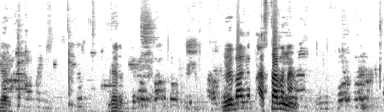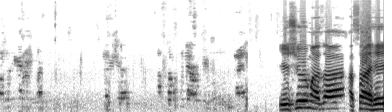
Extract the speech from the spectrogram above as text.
घर घर विभाग आस्थापना इश्यू माझा असा आहे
